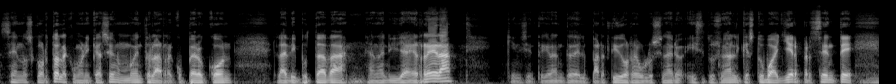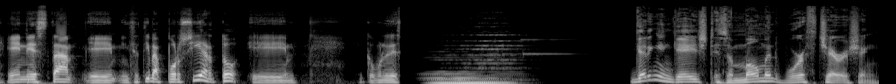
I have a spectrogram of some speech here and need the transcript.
se nos cortó la comunicación. Un momento la recupero con la diputada Analilla Herrera, integrante del Partido Revolucionario Institucional que estuvo ayer presente en esta eh, iniciativa. Por cierto, eh, como le decía, Getting engaged is a moment worth cherishing.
